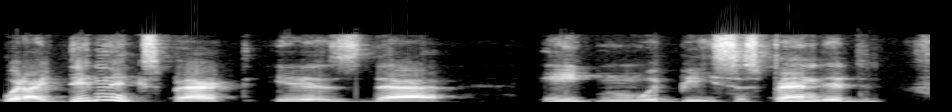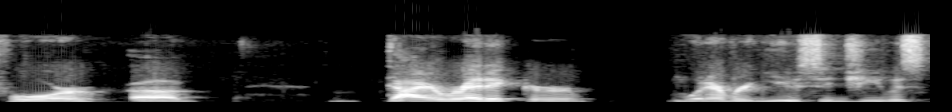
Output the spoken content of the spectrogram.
What I didn't expect is that Ayton would be suspended for uh, diuretic or whatever usage he was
